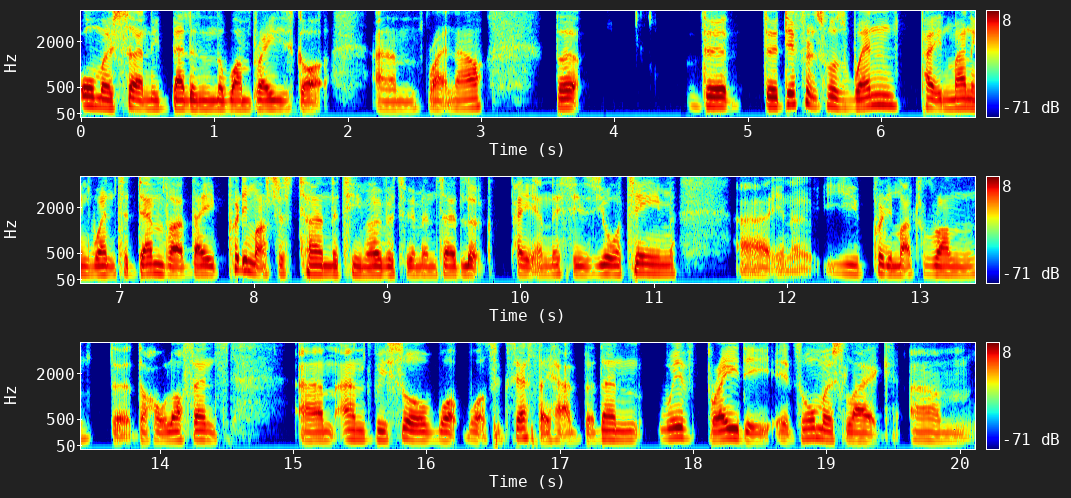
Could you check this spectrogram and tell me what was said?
almost certainly better than the one Brady's got um, right now. But the the difference was when Peyton Manning went to Denver, they pretty much just turned the team over to him and said, "Look, Peyton, this is your team. Uh, you know, you pretty much run the, the whole offense." Um, and we saw what what success they had. But then with Brady, it's almost like um,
